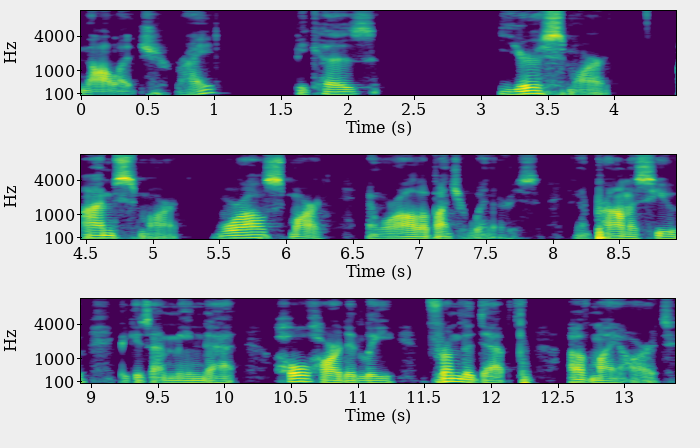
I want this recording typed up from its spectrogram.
knowledge, right? Because you're smart. I'm smart. We're all smart and we're all a bunch of winners. And I promise you, because I mean that wholeheartedly from the depth of my heart,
